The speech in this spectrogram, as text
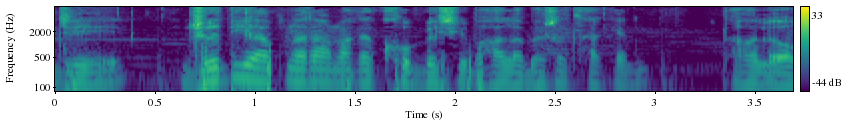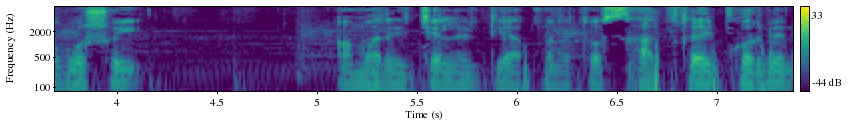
যে, যদি আপনারা আমাকে খুব বেশি ভালোবেসে থাকেন, তাহলে অবশ্যই আমার এই চ্যানেলটি আপনারা তো সাবস্ক্রাইব করবেন,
